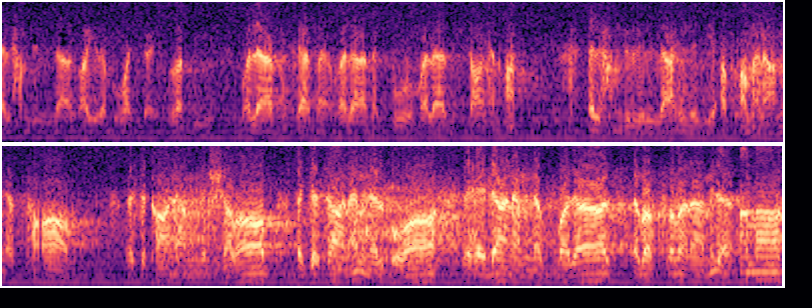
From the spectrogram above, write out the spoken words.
elhamdülillah gayre muveccehin rabbi ve la mükafe ve la mekbur ve la müstanen an. Elhamdülillahi lezi at'amena minet ta'am وسقانا من الشراب وكسانا من الهواء وهدانا من الضلال وبصرنا من الأمى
